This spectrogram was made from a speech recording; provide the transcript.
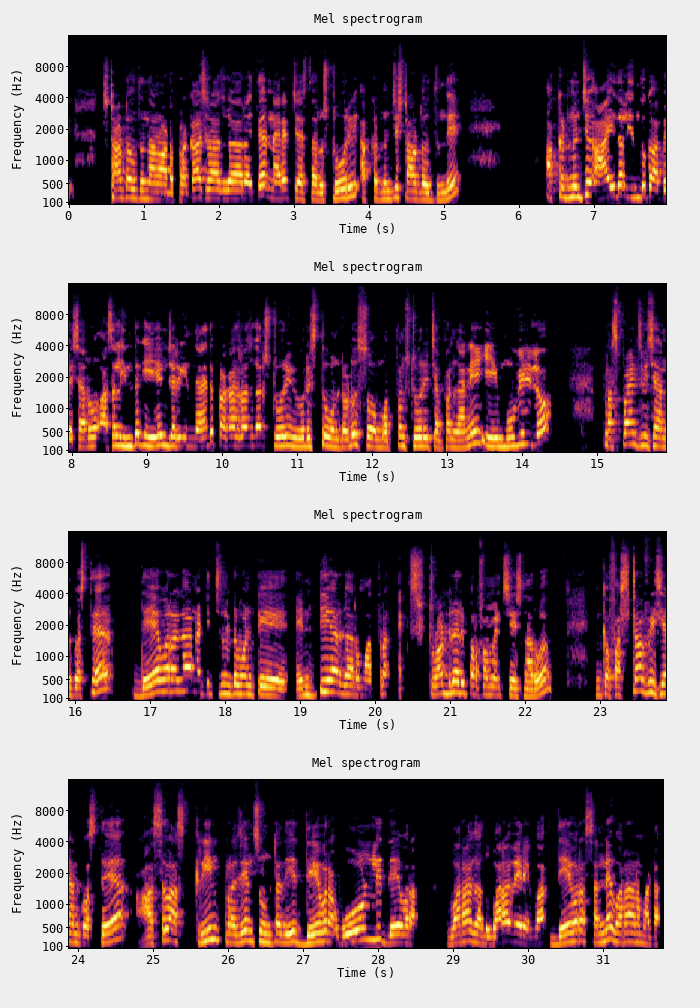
స్టార్ట్ అవుతుంది అనమాట ప్రకాష్ రాజ్ గారు అయితే నైరెక్ట్ చేస్తారు. స్టోరీ అక్కడి నుంచి స్టార్ట్ అవుతుంది. అక్కడి నుంచి ఆయుధాలు ఎందుకు ఆపేశారు? అసలు ఇంతకు ఏం జరిగింది అనేది ప్రకాష్ రాజు గారు స్టోరీ వివరిస్తూ ఉంటాడు. సో మొత్తం స్టోరీ చెప్పను కానీ ఈ మూవీలో ప్లస్ పాయింట్స్ విషయానికి వస్తే దేవరగా నటించినటువంటి ఎన్టీఆర్ గారు మాత్రం ఎక్స్ట్రాడినరీ పర్ఫార్మెన్స్ చేసినారు. ఇంకా ఫస్ట్ హాఫ్ విషయానికి వస్తే అసలు ఆ స్క్రీన్ ప్రజెన్స్ ఉంటది దేవర ఓన్లీ దేవర. వర కాదు వర వేరే దేవర సన్నే వర అన్నమాట.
